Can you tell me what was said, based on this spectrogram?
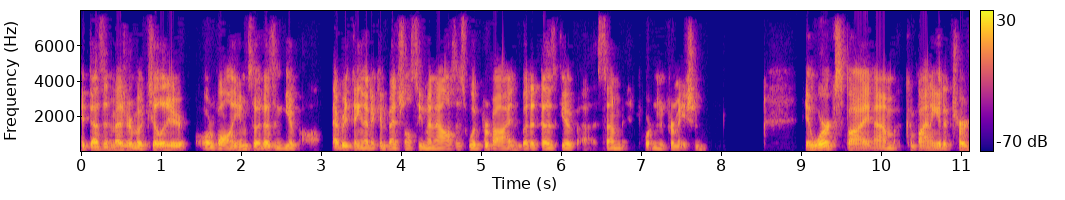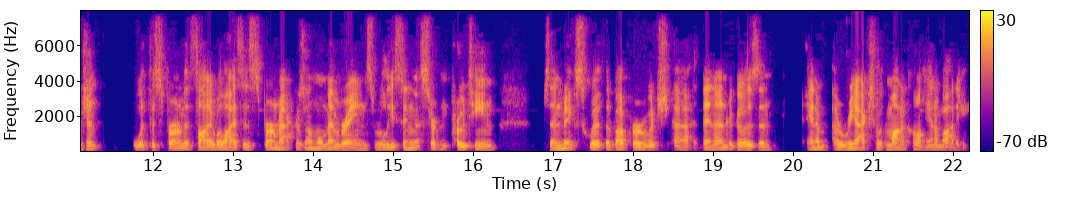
It doesn't measure motility or, or volume, so it doesn't give everything that a conventional semen analysis would provide, but it does give uh, some important information. It works by um, combining a detergent with the sperm that solubilizes sperm acrosomal membranes, releasing a certain protein which then mixed with a buffer, which uh, then undergoes an, a reaction with a monoclonal antibody,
